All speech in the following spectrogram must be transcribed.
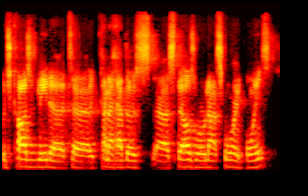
which causes me to to kind of have those uh, spells where we're not scoring points.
